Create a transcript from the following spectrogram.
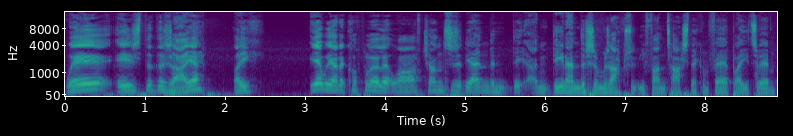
where is the desire? Like, yeah, we had a couple of little half chances at the end, and, and Dean Henderson was absolutely fantastic, and fair play to him.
